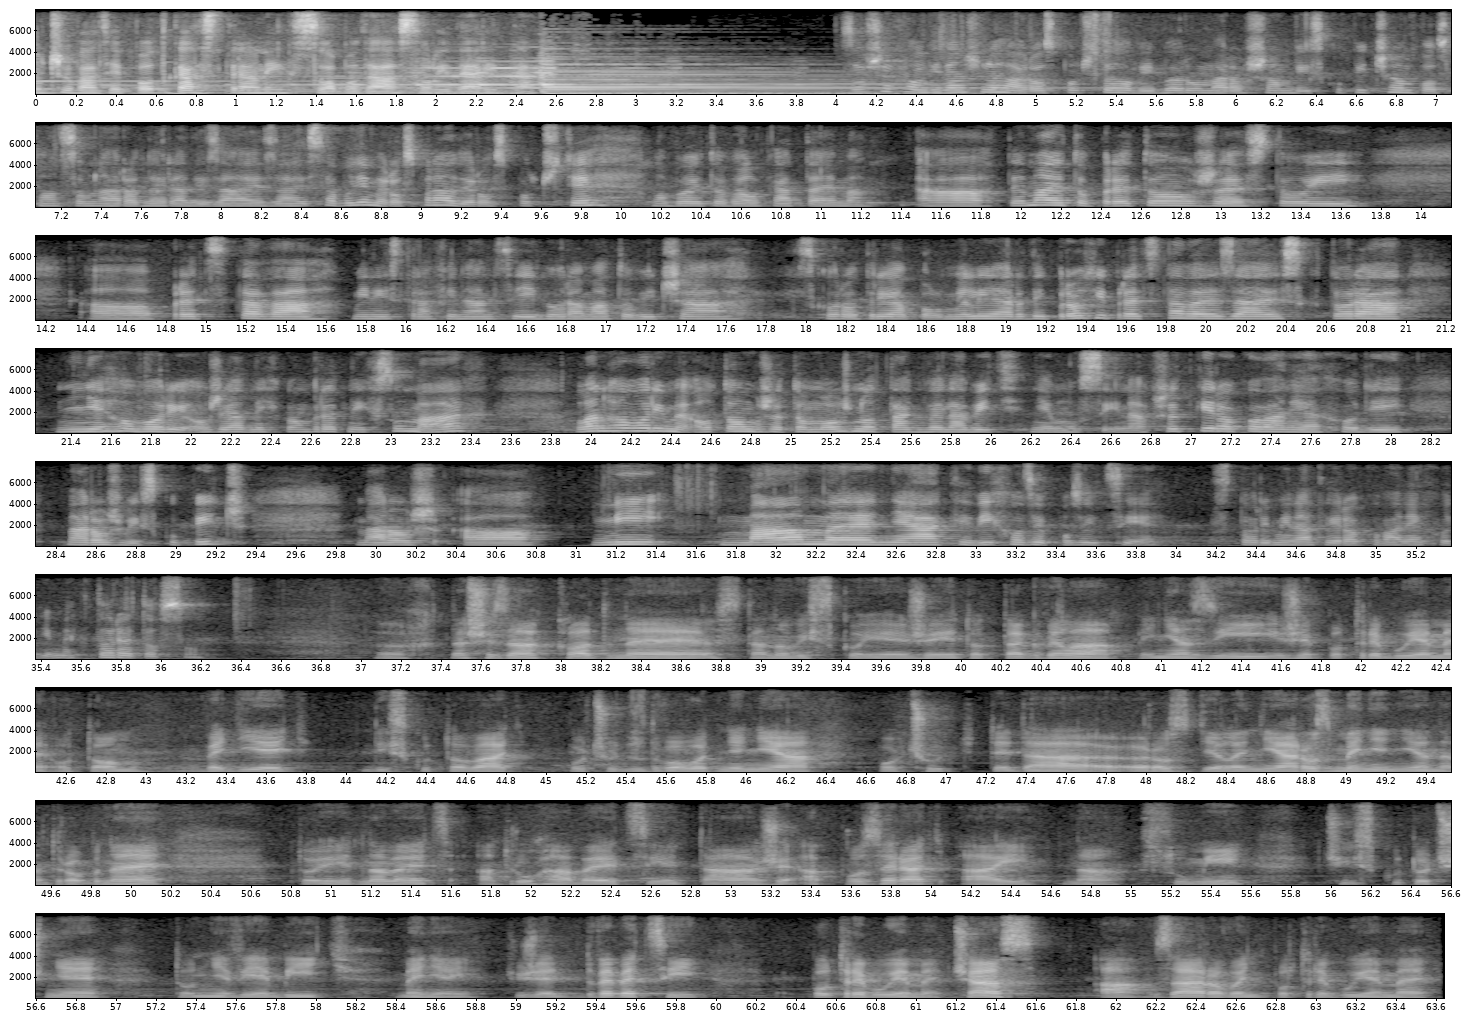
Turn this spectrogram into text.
Počúvate podcast strany Sloboda a Solidarita. So šéfom finančného a rozpočtového výboru Marošom Vyskupičom, poslancom Národnej rady za SAS, sa budeme rozprávať o rozpočte, lebo je to veľká téma. A téma je to preto, že stojí predstava ministra financí Igora Matoviča skoro 3,5 miliardy proti predstave SAS, ktorá nehovorí o žiadnych konkrétnych sumách, len hovoríme o tom, že to možno tak veľa byť nemusí. Na všetky rokovania chodí Maroš Vyskupič Maroš, my máme nejaké východzie pozície, s ktorými na tie rokovania chodíme. Ktoré to sú? Naše základné stanovisko je, že je to tak veľa peňazí, že potrebujeme o tom vedieť, diskutovať, počuť zdôvodnenia, počuť teda rozdelenia, rozmenenia na drobné. To je jedna vec. A druhá vec je tá, že a pozerať aj na sumy, či skutočne to nevie byť menej. Čiže dve veci, potrebujeme čas a zároveň potrebujeme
